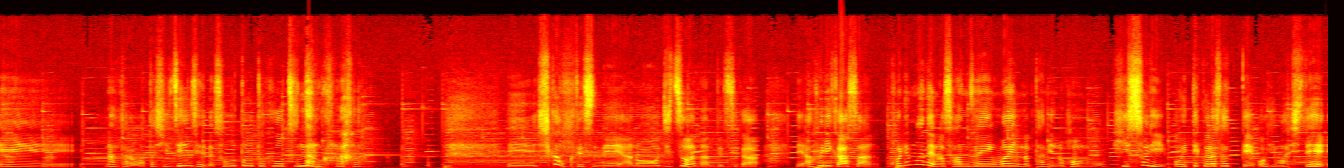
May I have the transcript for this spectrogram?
えー、なんだろう、私前世で相当徳を積んだのかなえー、しかもですね、あの、実はなんですが、えアフリカーさん、これまでの3000円ワインの民の本もひっそり置いてくださっておりまして、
